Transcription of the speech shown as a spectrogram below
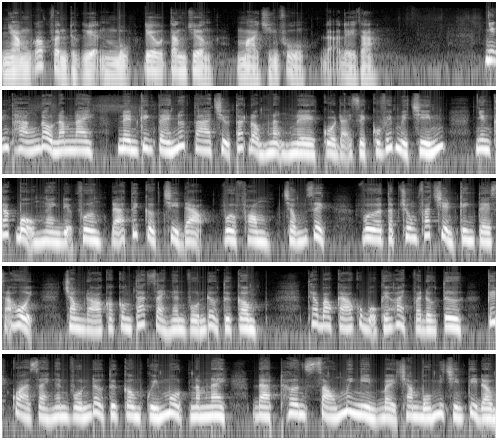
nhằm góp phần thực hiện mục tiêu tăng trưởng mà chính phủ đã đề ra. Những tháng đầu năm nay, nền kinh tế nước ta chịu tác động nặng nề của đại dịch COVID-19, nhưng các bộ ngành địa phương đã tích cực chỉ đạo vừa phòng chống dịch, vừa tập trung phát triển kinh tế xã hội, trong đó có công tác giải ngân vốn đầu tư công. Theo báo cáo của Bộ Kế hoạch và Đầu tư, kết quả giải ngân vốn đầu tư công quý 1 năm nay đạt hơn 60.749 tỷ đồng,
